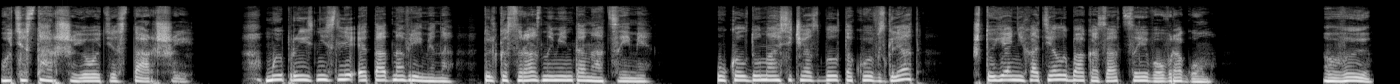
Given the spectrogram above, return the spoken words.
«Оти старший, Оти старший». Мы произнесли это одновременно, только с разными интонациями. У колдуна сейчас был такой взгляд, что я не хотела бы оказаться его врагом. «Вы».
